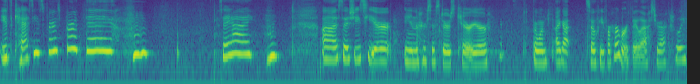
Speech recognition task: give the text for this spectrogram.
It's Cassy's first birthday! Say hi! uh, so she's here in her sister's carrier. The one I got Sophie for her birthday last year, actually.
